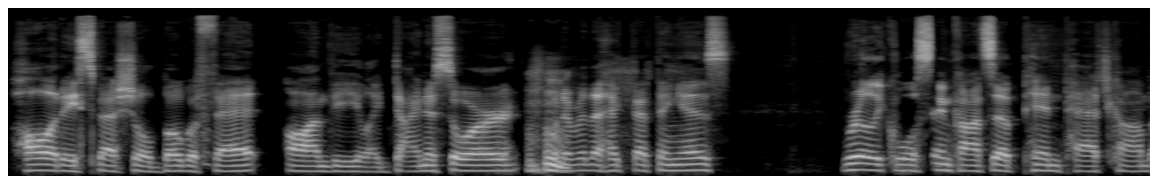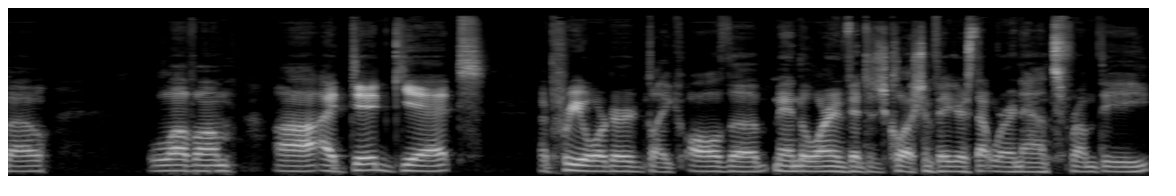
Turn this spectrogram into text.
holiday special Boba Fett on the like dinosaur, whatever the heck that thing is. Really cool. Same concept, pin patch combo. Love them. Uh, I did get, I pre ordered like all the Mandalorian vintage collection figures that were announced from the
